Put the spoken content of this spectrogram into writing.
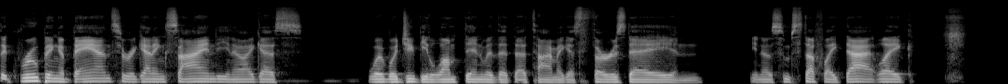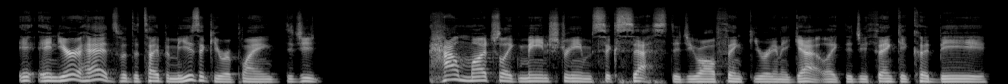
the grouping of bands who were getting signed, you know, I guess, what would you be lumped in with at that time? I guess Thursday and you know some stuff like that. Like, in your heads with the type of music you were playing, did you? How much like mainstream success did you all think you were going to get? Like, did you think it could be,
